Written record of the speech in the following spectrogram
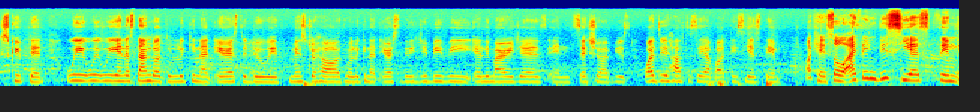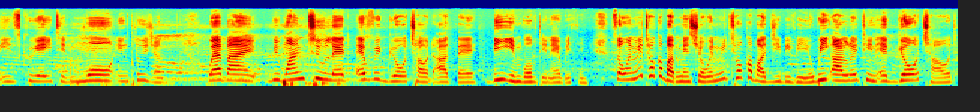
Scripted, we, we, we understand that we're looking at areas to do with menstrual health, we're looking at areas to do with GBV, early marriages, and sexual abuse. What do you have to say about this year's theme? Okay, so I think this year's theme is creating more inclusion, whereby we want to let every girl child out there be involved in everything. So when we talk about menstrual, when we talk about GBV, we are letting a girl child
